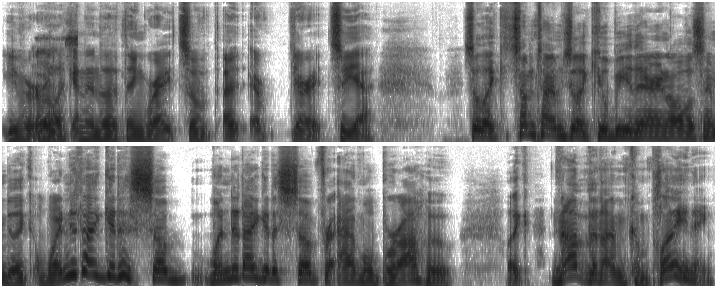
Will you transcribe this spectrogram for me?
even or like in another thing right so uh, uh, all right so yeah so like sometimes like you'll be there and all of a sudden be like, when did I get a sub? When did I get a sub for Admiral Bahroo? Like, not that I'm complaining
